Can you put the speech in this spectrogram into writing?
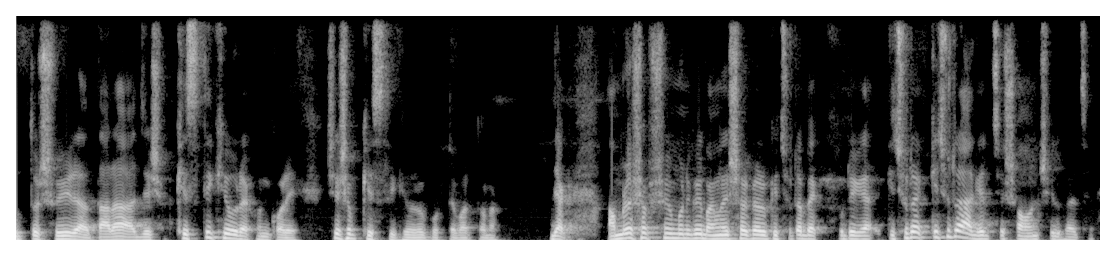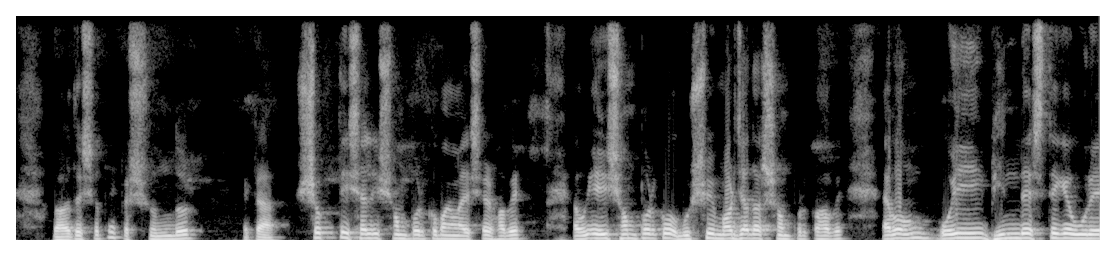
উত্তরসূরীরা, তারা যেসব খিস্তি খেয়োর এখন করে, সেসব খিস্তি খেয়োরও করতে পারতো না। যাক, আমরা সবসময় মনে করি বাংলাদেশ সরকারও কিছুটা ব্যাক ফুটে কিছুটা কিছুটা আগের চেয়ে সহনশীল হয়েছে। ভারতের সাথে একটা সুন্দর একটা শক্তিশালী সম্পর্ক বাংলাদেশের হবে এবং এই সম্পর্ক অবশ্যই মর্যাদার সম্পর্ক হবে এবং ওই ভিন দেশ থেকে উড়ে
